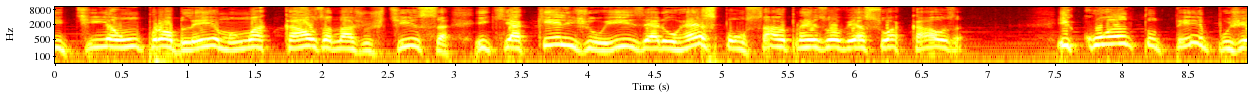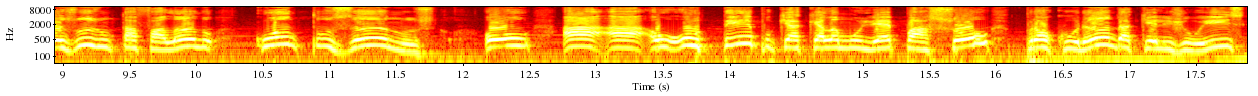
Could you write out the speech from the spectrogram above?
que tinha um problema, uma causa na justiça e que aquele juiz era o responsável para resolver a sua causa. E quanto tempo Jesus não está falando quantos anos ou a, a, o, o tempo que aquela mulher passou procurando aquele juiz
